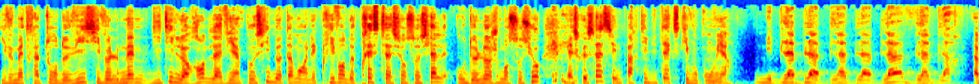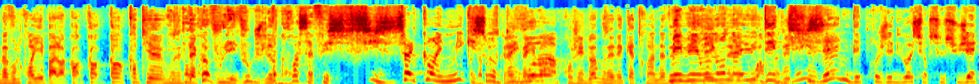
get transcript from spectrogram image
Il veut mettre un tour de vis, ils veulent même, dit-il, leur rendre la vie impossible, notamment en les privant de prestations sociales ou de logements sociaux. Est-ce que ça, c'est une partie du texte qui vous convient? Mais blabla, blabla, blabla, blabla. Ah bah vous le croyez pas. Alors quand, quand, quand, vous êtes Pourquoi voulez-vous que je le croie? Ça fait 6, 5 ans et demi qu'ils bah, sont au pouvoir. Il va y avoir un projet de loi, vous avez 89 mais, députés. Mais on en a eu des dizaines des projets de loi sur ce sujet.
